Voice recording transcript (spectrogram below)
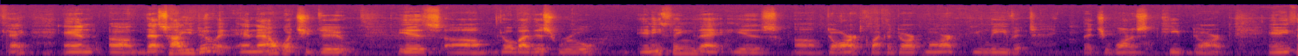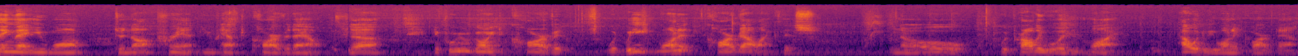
Okay, and um, that's how you do it. And now what you do is um, go by this rule. Anything that is uh, dark, like a dark mark, you leave it that you want to keep dark. Anything that you want to not print, you have to carve it out. Uh, if we were going to carve it, would we want it carved out like this? No, we probably wouldn't. Why? How would we want it carved out?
